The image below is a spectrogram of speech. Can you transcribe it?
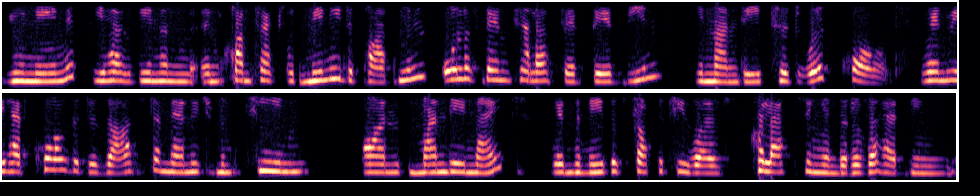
you name it. He has been in, in contact with many departments. All of them tell us that they've been inundated with calls. When we had called the disaster management team on Monday night, when the neighbor's property was collapsing and the river had been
